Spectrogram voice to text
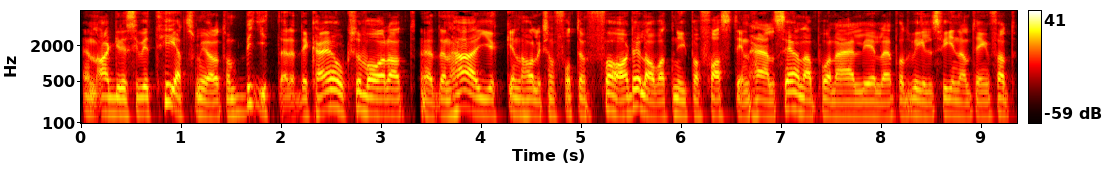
en aggressivitet som gör att de biter. Det kan ju också vara att eh, den här jycken har liksom fått en fördel av att nypa fast i en hälsena på en älg eller på ett vildsvin. Eller någonting. För att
